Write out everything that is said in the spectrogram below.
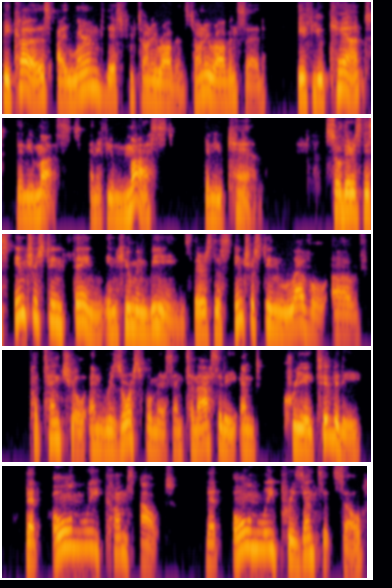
because I learned this from Tony Robbins. Tony Robbins said, if you can't, then you must. And if you must, then you can. So there's this interesting thing in human beings. There's this interesting level of potential and resourcefulness and tenacity and creativity that only comes out, that only presents itself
